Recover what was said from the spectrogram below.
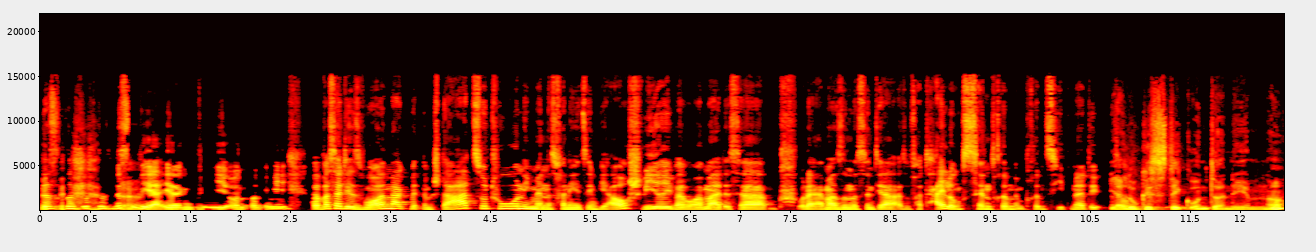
das, das, das, das wissen ja. wir ja irgendwie. Und, und irgendwie, aber was hat dieses Walmart mit einem Staat zu tun? Ich meine, das fand ich jetzt irgendwie auch schwierig, weil Walmart ist ja, oder Amazon, das sind ja also Verteilungszentren im Prinzip, ne? Die, ja, so. Logistikunternehmen, ne?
